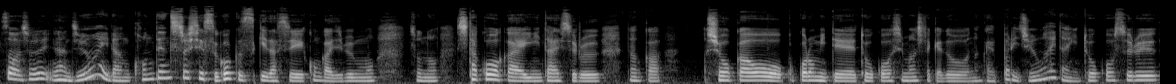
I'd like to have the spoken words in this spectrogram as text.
そう正直な純愛談コンテンツとしてすごく好きだし今回自分もそのした後悔に対するなんか消化を試みて投稿しましたけど、なんかやっぱり純愛談に投稿する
